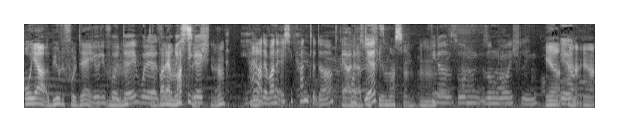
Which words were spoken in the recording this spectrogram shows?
oh ja, A Beautiful Day. Beautiful Day, wo der Da so war der massig, ne? Ja, Ja. der war eine echte Kante da. Ja, der Und hatte jetzt viel Masse. Mhm. wieder so ein, so ein Leuchtling. Ja, ja, ja.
